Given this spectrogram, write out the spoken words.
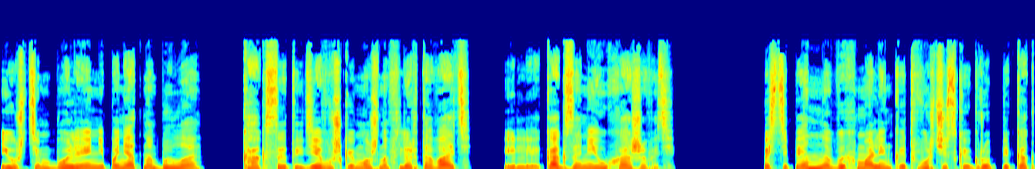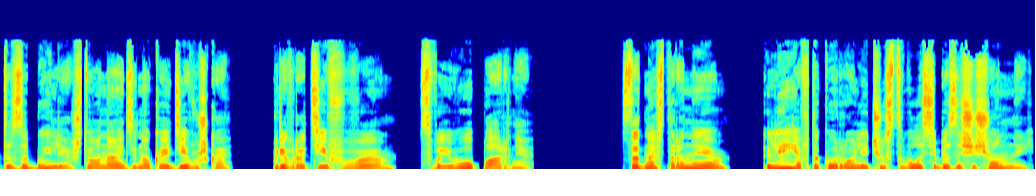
И уж тем более непонятно было, как с этой девушкой можно флиртовать или как за ней ухаживать. Постепенно в их маленькой творческой группе как-то забыли, что она одинокая девушка, превратив в своего парня. С одной стороны, Лия в такой роли чувствовала себя защищенной,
